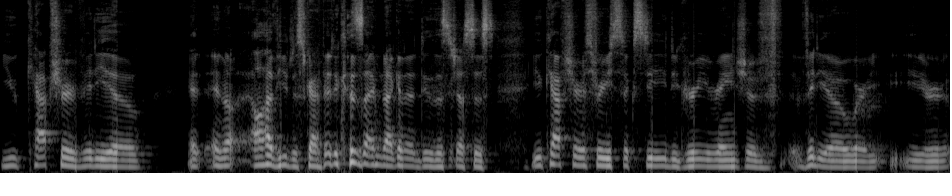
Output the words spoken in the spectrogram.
you capture video, and, I'll have you describe it because I'm not going to do this justice. You capture a 360 degree range of video where you're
